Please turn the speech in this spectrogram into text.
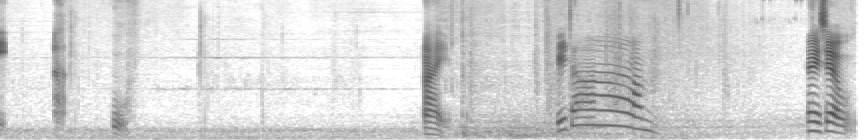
eh, ah, ooh. Right. Freedom! Anyway, so,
